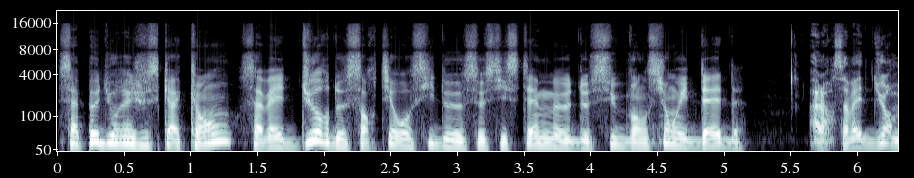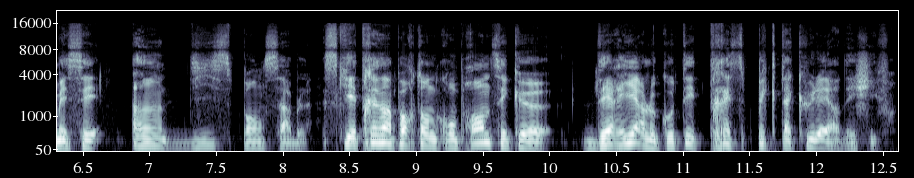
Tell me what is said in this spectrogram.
Ça peut durer jusqu'à quand? Ça va être dur de sortir aussi de ce système de subventions et d'aides Alors ça va être dur, mais c'est indispensable. Ce qui est très important de comprendre, c'est que derrière le côté très spectaculaire des chiffres.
